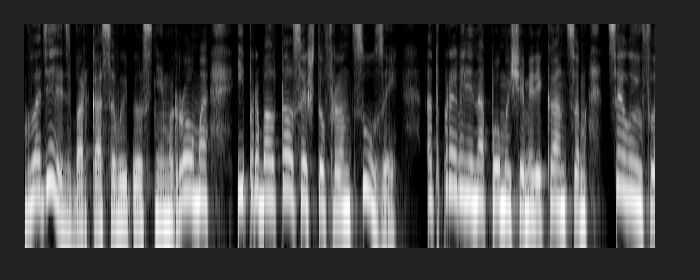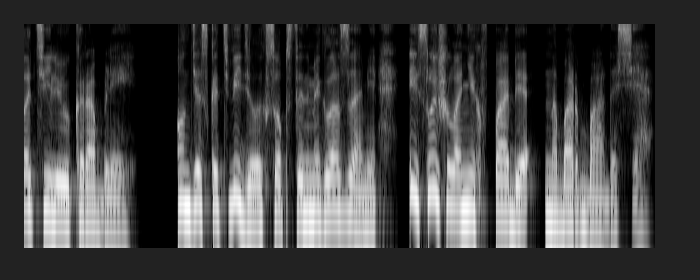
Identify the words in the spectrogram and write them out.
Владелец баркаса выпил с ним рома и проболтался, что французы отправили на помощь американцам целую флотилию кораблей. Он, дескать, видел их собственными глазами и слышал о них в пабе на Барбадосе.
